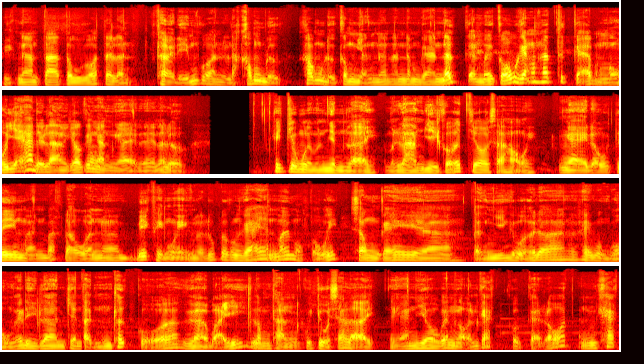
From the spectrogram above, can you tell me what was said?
Việt Nam Tattoo Got Talent thời điểm của anh là không được không được công nhận nên anh đâm ra nứt. Anh mới cố gắng hết tất cả bằng mọi giá để làm cho cái ngành nghề này nó được. Cái chung là mình nhìn lại mình làm gì có ích cho xã hội. Ngày đầu tiên mà anh bắt đầu anh ờ, biết thiện nguyện là lúc đó con gái anh mới một tuổi. Xong cái uh, tự nhiên cái bữa đó thấy buồn buồn cái đi lên trên tỉnh thức của G7 Long Thành của chùa Xá Lợi. Thì anh vô cái anh ngồi anh cắt cục cà rốt anh cắt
